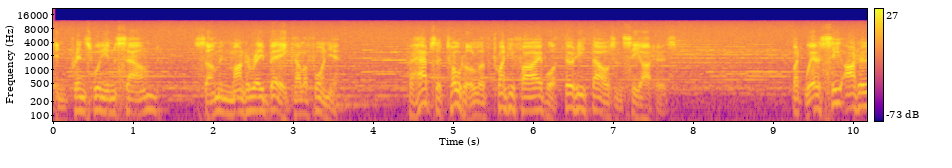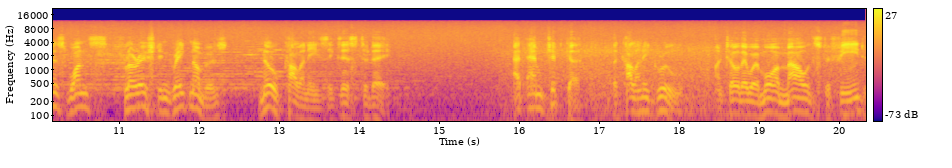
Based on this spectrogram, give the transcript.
in Prince William Sound, some in Monterey Bay, California. Perhaps a total of 25 or 30,000 sea otters. But where sea otters once flourished in great numbers, no colonies exist today. At Amchitka, the colony grew until there were more mouths to feed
